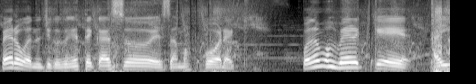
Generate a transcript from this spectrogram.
Pero bueno chicos, en este caso estamos por aquí. Podemos ver que hay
